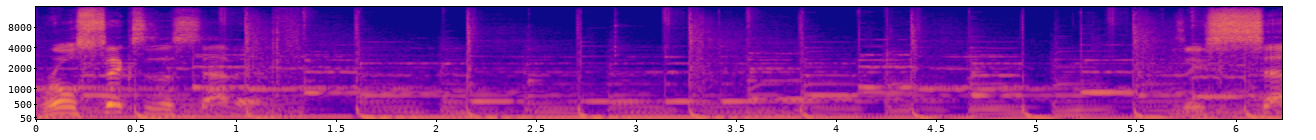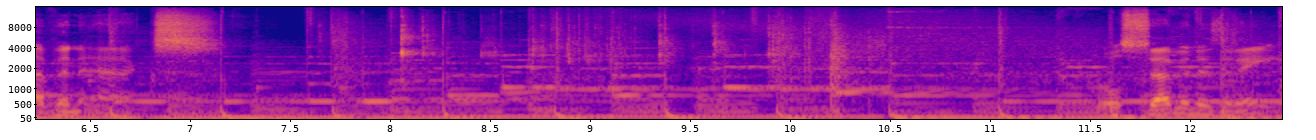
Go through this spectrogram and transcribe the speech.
Roll 6 is a 7. Is a 7x. Roll 7 is an 8.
